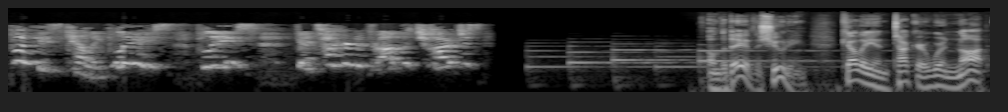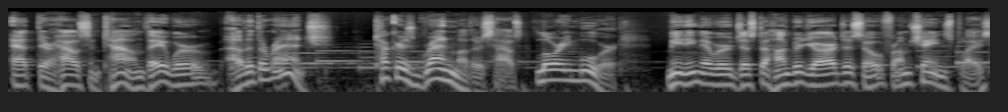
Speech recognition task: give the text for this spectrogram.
Please, Kelly, please, please get Tucker to drop the charges. The day of the shooting, Kelly and Tucker were not at their house in town. They were out at the ranch. Tucker's grandmother's house, Lori Moore, meaning they were just a hundred yards or so from Shane's place,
